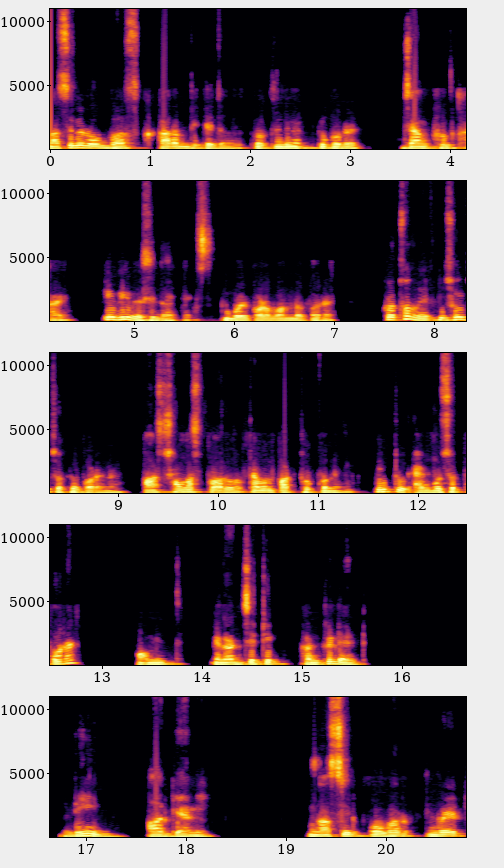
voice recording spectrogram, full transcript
নাসিরের অভ্যাস খারাপ দিকে যায়, প্রতিদিন একটু করে জাঙ্ক ফুড খায় টিভি বেশি দেখে, বই পড়া বন্ধ করে। প্রথমে কিছুই চোখে পড়ে না। পাঁচ, ছ মাস পরও তেমন পার্থক্য নেই। কিন্তু এক বছর পরে অমিত এনার্জেটিক কনফিডেন্ট লিন আর জ্ঞানী। নাসির ওভার ওয়েট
